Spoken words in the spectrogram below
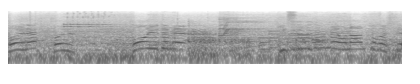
こういうねこういうこういう出目奇数出目をなんとかして。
